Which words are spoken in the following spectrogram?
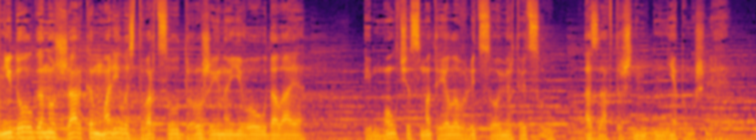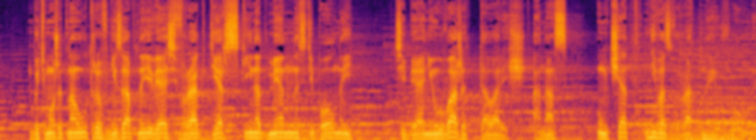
Недолго, но жарко молилась Творцу Дружина его удалая И молча смотрела в лицо мертвецу, О завтрашнем дне помышляя. Быть может, на утро внезапно явясь, Враг дерзкий надменности полный, Тебя не уважит, товарищ, а нас Умчат невозвратные волны.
